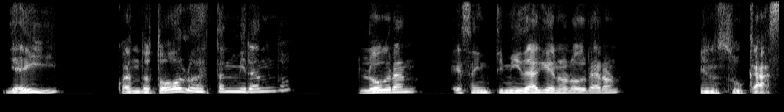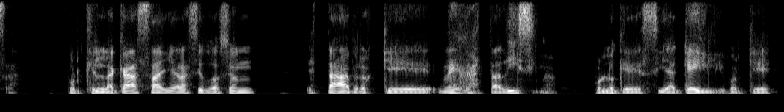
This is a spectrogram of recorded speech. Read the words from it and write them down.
y ahí, cuando todos los están mirando, logran esa intimidad que no lograron en su casa, porque en la casa ya la situación está, pero es que desgastadísima, por lo que decía Kaylee, porque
